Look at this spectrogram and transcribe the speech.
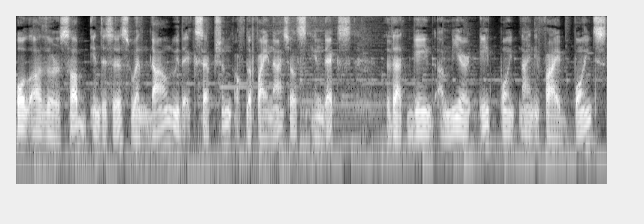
All other sub indices went down with the exception of the financials index that gained a mere 8.95 points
